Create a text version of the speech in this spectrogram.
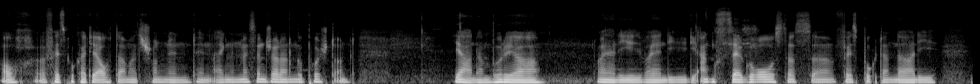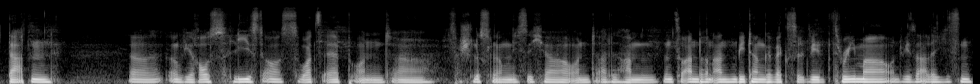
auch äh, Facebook hat ja auch damals schon den, den eigenen Messenger dann gepusht und ja, dann wurde ja, war ja die, war ja die, die Angst sehr groß, dass äh, Facebook dann da die Daten äh, irgendwie rausliest aus WhatsApp und äh, Verschlüsselung nicht sicher und alle haben sind zu anderen Anbietern gewechselt wie Threema und wie sie alle hießen.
